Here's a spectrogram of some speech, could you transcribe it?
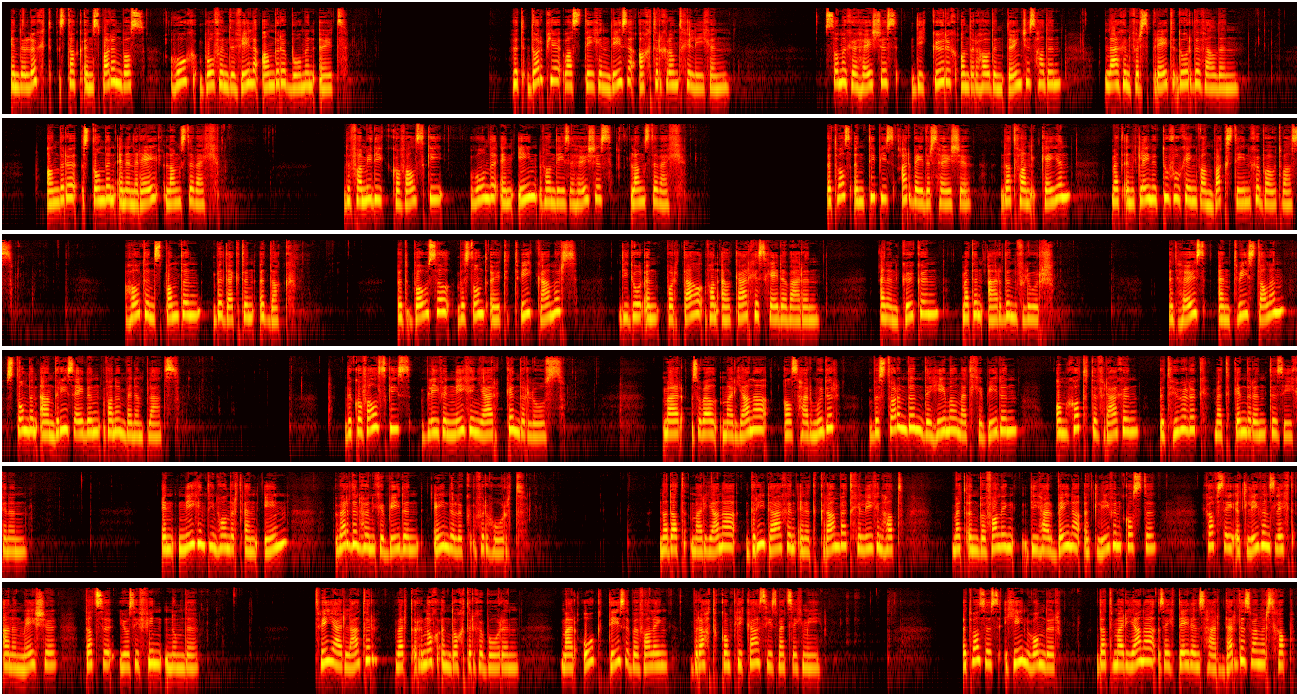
In de lucht stak een sparrenbos hoog boven de vele andere bomen uit. Het dorpje was tegen deze achtergrond gelegen. Sommige huisjes, die keurig onderhouden tuintjes hadden, lagen verspreid door de velden. Andere stonden in een rij langs de weg. De familie Kowalski woonde in een van deze huisjes langs de weg. Het was een typisch arbeidershuisje, dat van keien met een kleine toevoeging van baksteen gebouwd was. Houten spanten bedekten het dak. Het bouwsel bestond uit twee kamers, die door een portaal van elkaar gescheiden waren, en een keuken met een aarden vloer. Het huis en twee stallen stonden aan drie zijden van een binnenplaats. De Kowalskis bleven negen jaar kinderloos. Maar zowel Mariana als haar moeder bestormden de hemel met gebeden om God te vragen het huwelijk met kinderen te zegenen. In 1901 werden hun gebeden eindelijk verhoord. Nadat Mariana drie dagen in het kraambed gelegen had, met een bevalling die haar bijna het leven kostte, gaf zij het levenslicht aan een meisje dat ze Josephine noemde. Twee jaar later werd er nog een dochter geboren, maar ook deze bevalling bracht complicaties met zich mee. Het was dus geen wonder dat Mariana zich tijdens haar derde zwangerschap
